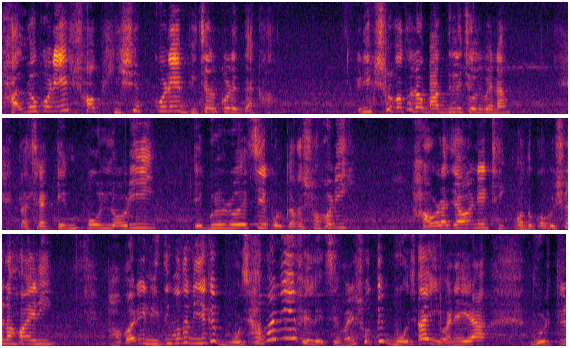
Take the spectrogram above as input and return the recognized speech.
ভালো করে সব হিসেব করে বিচার করে দেখা। রিক্সার কথাটাও বাদ দিলে চলবে না। তাছাড়া টেম্পো, লরি, এগুলো রয়েছে কলকাতা শহরেই। হাওড়া যাওয়া নিয়ে ঠিকমতো গবেষণা হয়নি। বাবারে, রীতিমতো নিজেকে বোঝা বানিয়ে ফেলেছে। মানে সত্যি বোঝাই। মানে এরা ধরিত্রী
